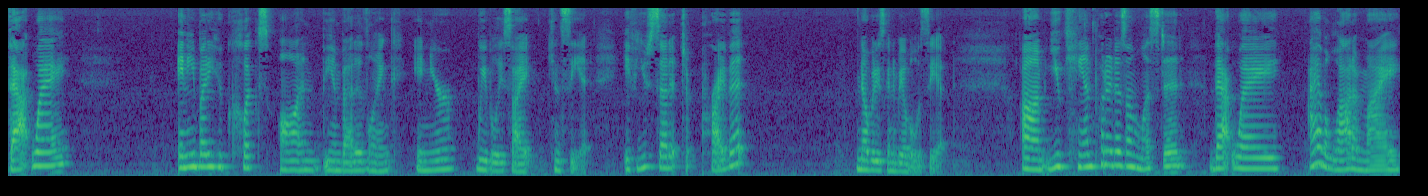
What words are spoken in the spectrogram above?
That way, anybody who clicks on the embedded link in your Weebly site can see it. If you set it to private, nobody's going to be able to see it. Um, you can put it as unlisted. That way, I have a lot of my,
